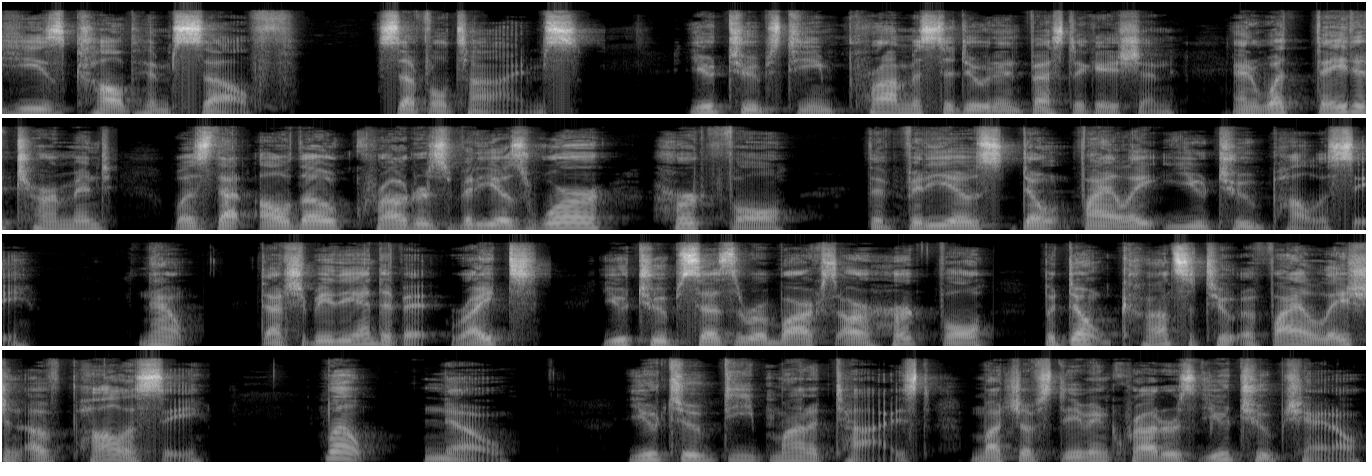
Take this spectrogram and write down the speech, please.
he's called himself several times. YouTube's team promised to do an investigation, and what they determined was that although Crowder's videos were hurtful, the videos don't violate YouTube policy. Now, that should be the end of it, right? YouTube says the remarks are hurtful, but don't constitute a violation of policy. Well, no. YouTube demonetized much of Steven Crowder's YouTube channel,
